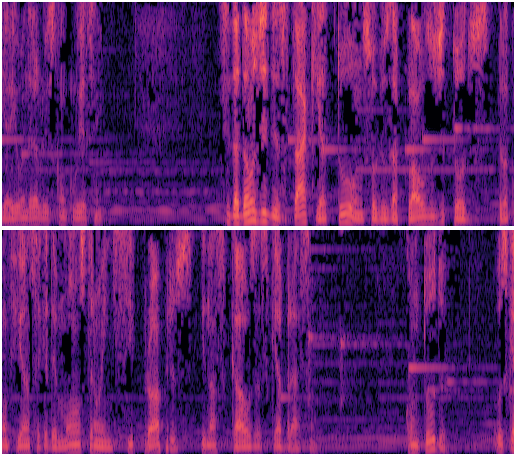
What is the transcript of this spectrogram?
E aí o André Luiz conclui assim: Cidadãos de destaque atuam sob os aplausos de todos, pela confiança que demonstram em si próprios e nas causas que abraçam. Contudo, os que,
